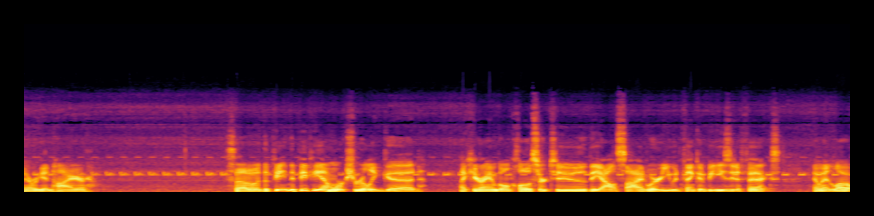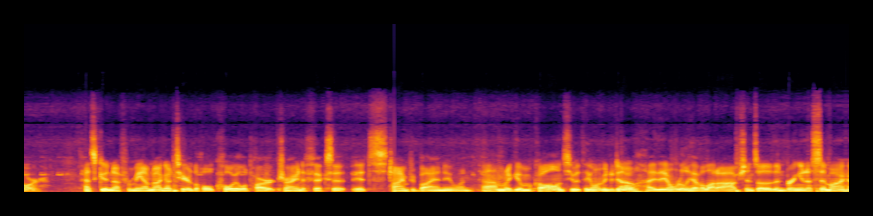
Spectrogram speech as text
And we're getting higher. So the P- the ppm works really good. Like here I am going closer to the outside where you would think it'd be easy to fix. It went lower. That's good enough for me. I'm not going to tear the whole coil apart trying to fix it. It's time to buy a new one. Uh, I'm going to give them a call and see what they want me to do. I, they don't really have a lot of options other than bringing a semi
